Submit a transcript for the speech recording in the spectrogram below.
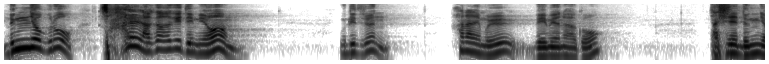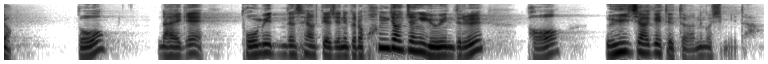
능력으로 잘 나가게 되면 우리들은 하나님을 외면하고 자신의 능력 또 나에게 도움이 된다고 생각되어지는 그런 환경적인 요인들을 더 의지하게 되더라는 것입니다.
